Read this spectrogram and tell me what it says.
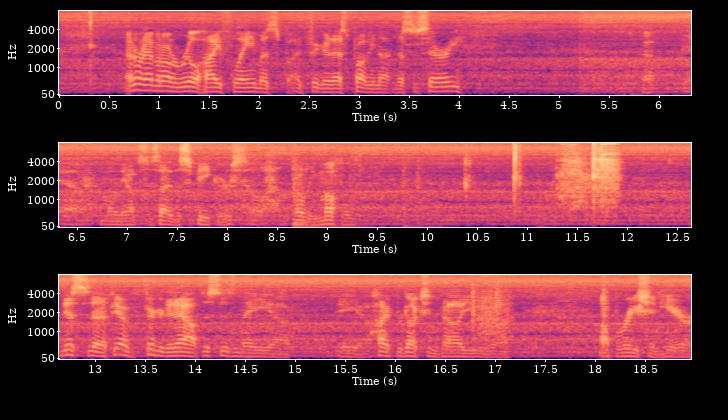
I don't have it on a real high flame. I figure that's probably not necessary. But, yeah, I'm on the opposite side of the speaker, so I'm probably muffled. This, uh, if you haven't figured it out, this isn't a, uh, a uh, high production value uh, operation here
